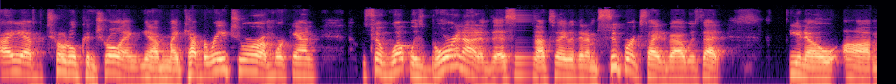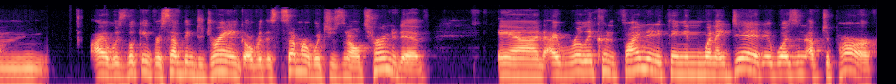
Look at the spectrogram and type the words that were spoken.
I have total controlling. You know, my cabaret tour. I'm working on. So what was born out of this, and I'll tell you that I'm super excited about was that, you know, um, I was looking for something to drink over the summer, which is an alternative, and I really couldn't find anything. And when I did, it wasn't up to par.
